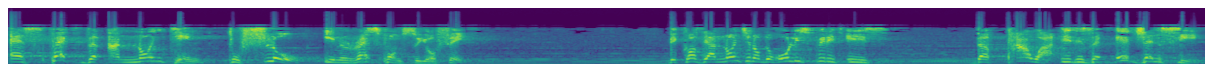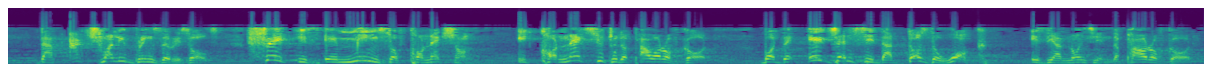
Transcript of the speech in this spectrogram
expect the anointing to flow in response to your faith. Because the anointing of the holy spirit is the power it is the agency that actually brings the results. Faith is a means of connection. It connects you to the power of god. But the agency that does the work is the anointing the power of god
